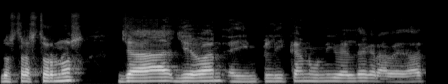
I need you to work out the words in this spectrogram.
Los trastornos ya llevan e implican un nivel de gravedad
